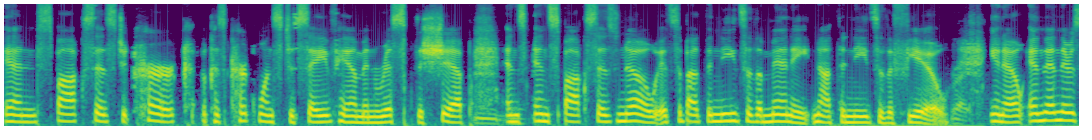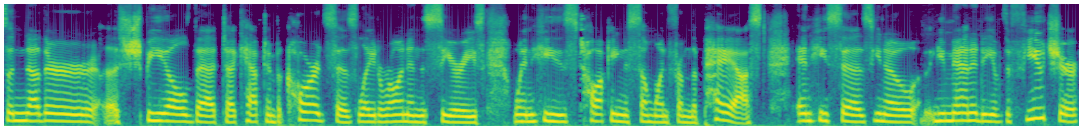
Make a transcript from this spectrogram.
and Spock says to Kirk, because Kirk wants to save him and risk the ship, mm-hmm. and, and Spock says, no, it's about the needs of the many, not the needs of the few. Right. You know, and then there's another uh, spiel that uh, Captain Picard says later on in the series when he's talking to someone from the past and he says, you know, humanity of the future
